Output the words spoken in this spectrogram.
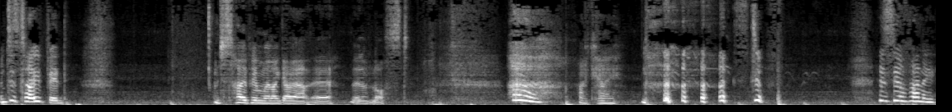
I'm just hoping. I'm just hoping when I go out there that I've lost. okay. it's, still, it's still funny.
